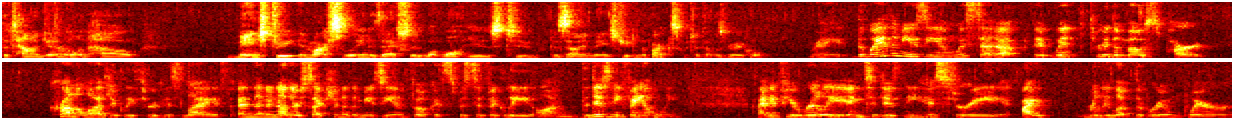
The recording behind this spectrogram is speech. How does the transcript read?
the town in general and how Main Street in Marceline is actually what Walt used to design Main Street in the parks, which I thought was very cool. Right. The way the museum was set up, it went through the most part chronologically through his life, and then another section of the museum focused specifically on the Disney family. And if you're really into Disney history, I really love the room where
